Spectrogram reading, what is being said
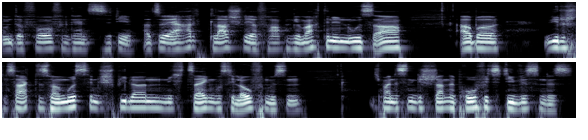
und davor von Kansas City. Also er hat klar schon die Erfahrung gemacht in den USA, aber wie du schon sagtest, man muss den Spielern nicht zeigen, wo sie laufen müssen. Ich meine, das sind gestandene Profis, die wissen das.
